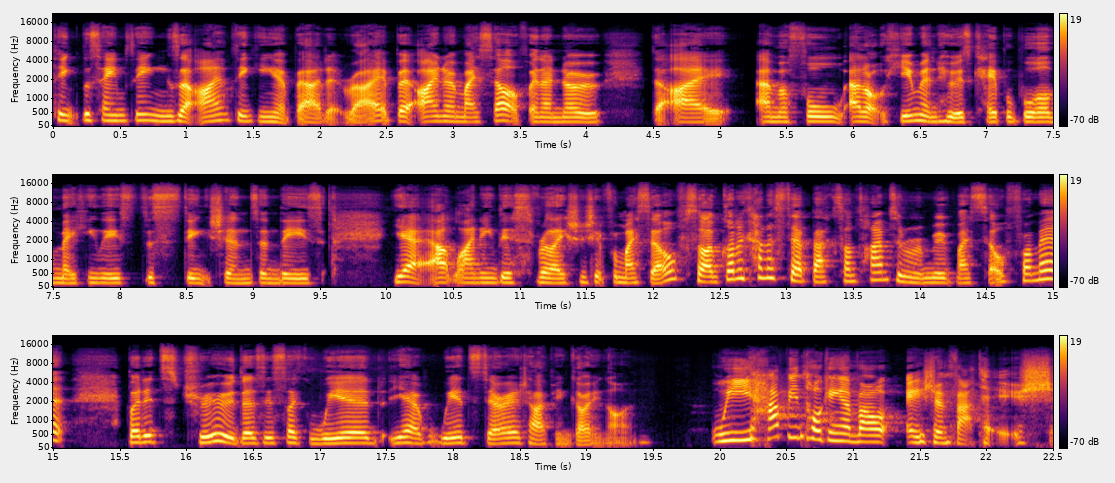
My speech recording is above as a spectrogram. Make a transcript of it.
think the same things that I'm thinking about it, right? But I know myself, and I know that I am a full adult human who is capable of making these distinctions and these, yeah, outlining this relationship for myself. So I've got to kind of step back sometimes and remove myself from it. But it's true. There's this like weird, yeah, weird stereotyping going on we have been talking about Asian fetish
